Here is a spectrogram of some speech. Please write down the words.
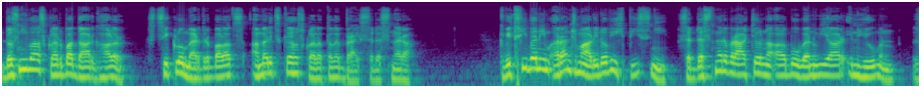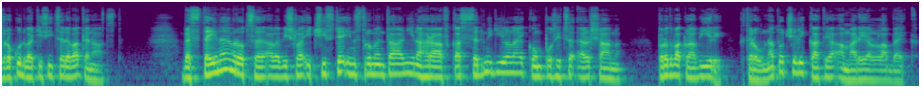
Doznívá skladba Dark Haller z cyklu Murder Ballads amerického skladatele Bryce Dessnera. K vytříbeným aranžmá lidových písní se Dessner vrátil na albu When We Are Inhuman z roku 2019. Ve stejném roce ale vyšla i čistě instrumentální nahrávka sedmidílné kompozice El Shan pro dva klavíry, kterou natočili Katia a Mariel Labek.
